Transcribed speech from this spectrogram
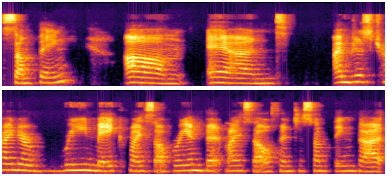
something. Um, and I'm just trying to remake myself, reinvent myself into something that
